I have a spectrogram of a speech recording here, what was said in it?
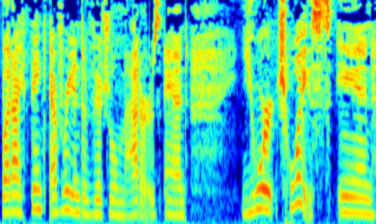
but I think every individual matters. And your choice in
